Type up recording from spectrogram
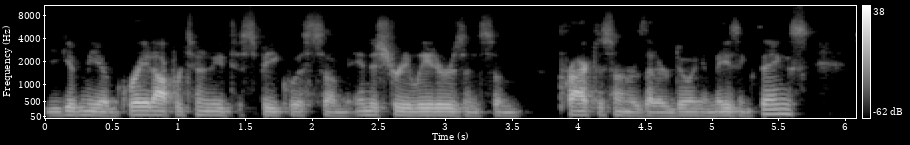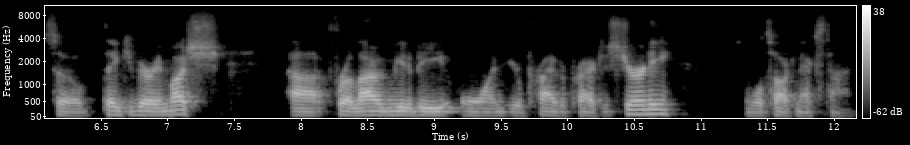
you give me a great opportunity to speak with some industry leaders and some practice owners that are doing amazing things. So, thank you very much uh, for allowing me to be on your private practice journey, and we'll talk next time.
